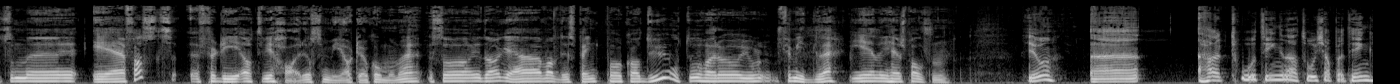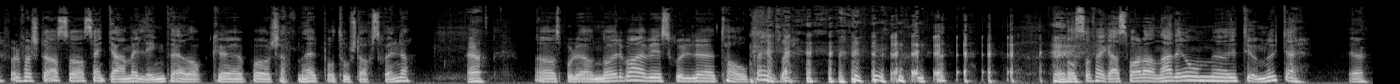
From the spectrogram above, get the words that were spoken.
som eh, er fast, fordi at vi har jo så mye artig å komme med. Så i dag er jeg veldig spent på hva du, Otto, har å formidle i denne spalten. Jo, eh, jeg har to ting, da, to kjappe ting. For det første så sendte jeg melding til dere på chatten her på torsdagskvelden. da. Ja. Og spurte jeg når var det vi skulle ta opp, egentlig. og så fikk jeg svar da. Nei, det er om eh, 20 minutter. ja.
